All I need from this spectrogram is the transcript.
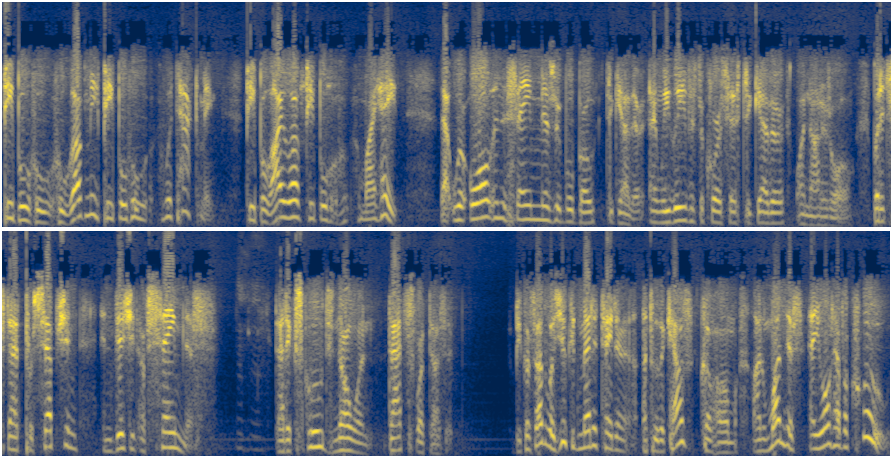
People who, who love me, people who, who attack me people I love, people whom I hate. That we're all in the same miserable boat together, and we leave, as the Course says, together or not at all. But it's that perception and vision of sameness mm-hmm. that excludes no one. That's what does it. Because otherwise, you could meditate until the cows come home on oneness, and you won't have a clue.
